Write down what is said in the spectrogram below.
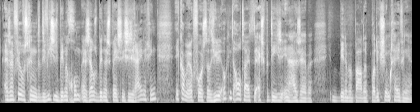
Er zijn veel verschillende divisies binnen GOM en zelfs binnen specialistische reiniging. Ik kan me ook voorstellen dat jullie ook niet altijd de expertise in huis hebben binnen bepaalde productieomgevingen.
